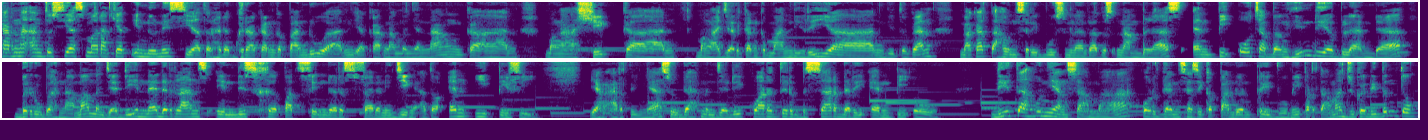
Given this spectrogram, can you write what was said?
karena antusiasme rakyat Indonesia terhadap gerakan kepanduan ya karena menyenangkan, mengasyikkan, mengajarkan kemandirian gitu kan. Maka tahun 1916 NPO cabang Hindia Belanda berubah nama menjadi Netherlands Indische Padvinders Vereniging atau NIPV yang artinya sudah menjadi kuartir besar dari NPO. Di tahun yang sama, organisasi kepanduan pribumi pertama juga dibentuk,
